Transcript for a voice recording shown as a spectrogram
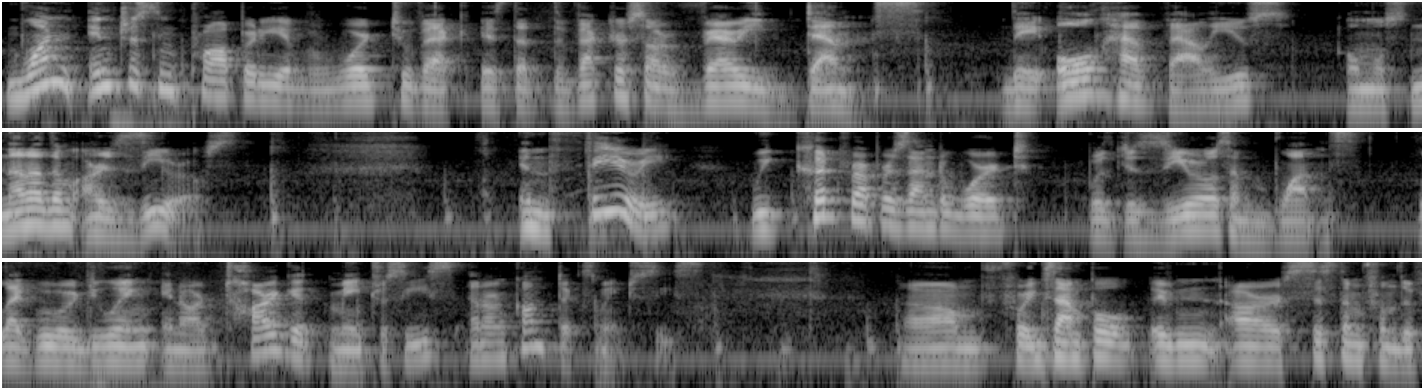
One interesting property of a word2vec is that the vectors are very dense. They all have values. Almost none of them are zeros. In theory, we could represent a word with just zeros and ones, like we were doing in our target matrices and our context matrices. Um, for example, in our system from the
